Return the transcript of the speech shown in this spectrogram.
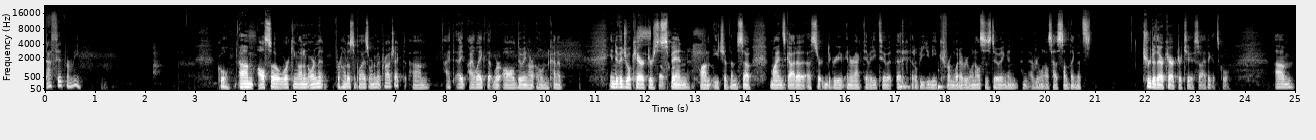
That's it for me. Cool. Um, also working on an ornament for Honda Supplies ornament project. Um, I, I, I like that we're all doing our own kind of individual characters So fun. spin on each of them. So mine's got a, a certain degree of interactivity to it that that'll be unique from what everyone else is doing, and, and everyone else has something that's true to their character too. So I think it's cool. Um,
